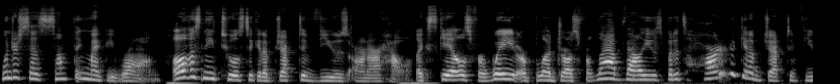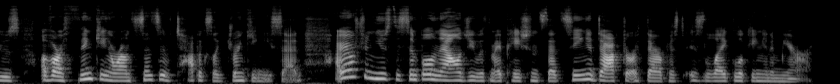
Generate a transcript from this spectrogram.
Winder says something might be wrong. All of us need tools to get objective views on our health, like scales for weight or blood draws for lab values, but it's harder to get objective views of our thinking around sensitive topics like drinking, he said. I often use the simple analogy with my patients that seeing a doctor or therapist is like looking in a mirror.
